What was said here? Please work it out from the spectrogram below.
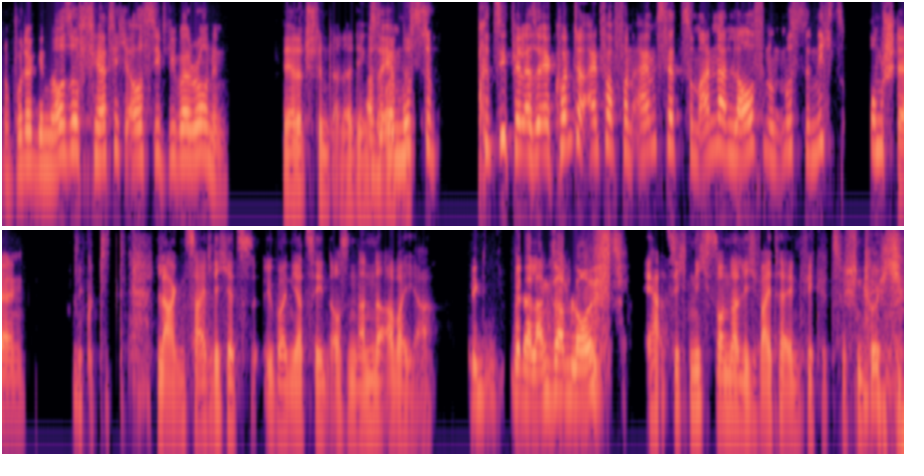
Obwohl er genauso fertig aussieht wie bei Ronan. Ja, das stimmt allerdings. Also er musste prinzipiell, also er konnte einfach von einem Set zum anderen laufen und musste nichts umstellen. Ja, gut, die lagen zeitlich jetzt über ein Jahrzehnt auseinander, aber ja. Wenn er langsam läuft. Er hat sich nicht sonderlich weiterentwickelt zwischendurch.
